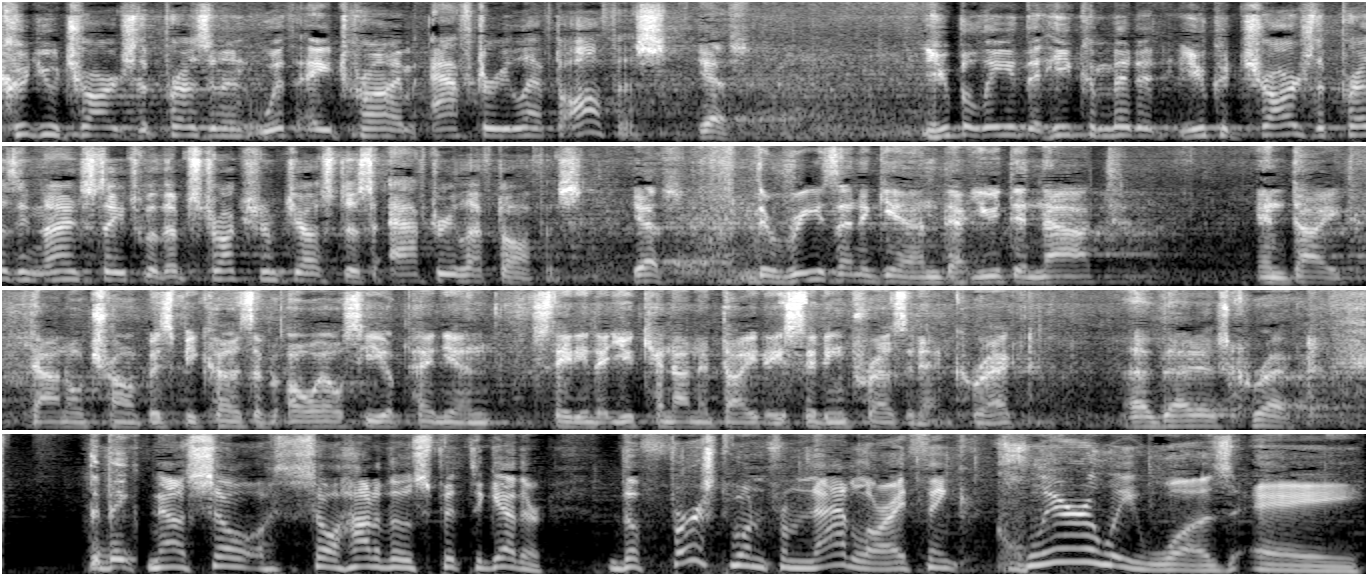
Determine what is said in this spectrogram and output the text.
Could you charge the president with a crime after he left office? Yes. You believe that he committed, you could charge the president of the United States with obstruction of justice after he left office? Yes. The reason, again, that you did not indict Donald Trump is because of OLC opinion stating that you cannot indict a sitting president, correct? Uh, that is correct. The big Now, so so how do those fit together? The first one from Nadler, I think, clearly was a.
